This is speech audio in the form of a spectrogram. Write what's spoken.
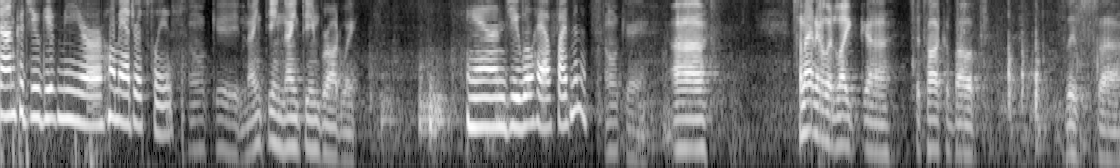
John, could you give me your home address, please? Okay, 1919 Broadway. And you will have five minutes. Okay. Uh, Tonight I would like uh, to talk about this uh,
